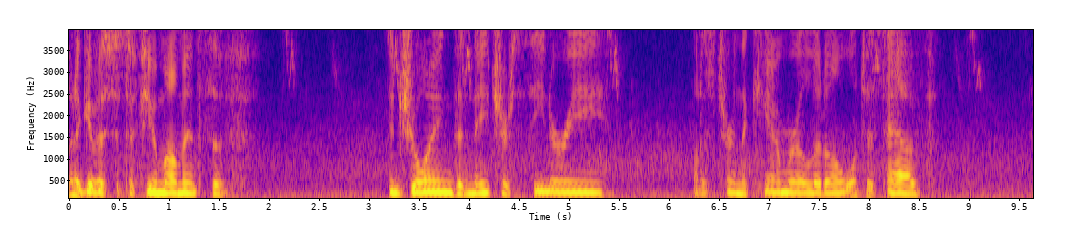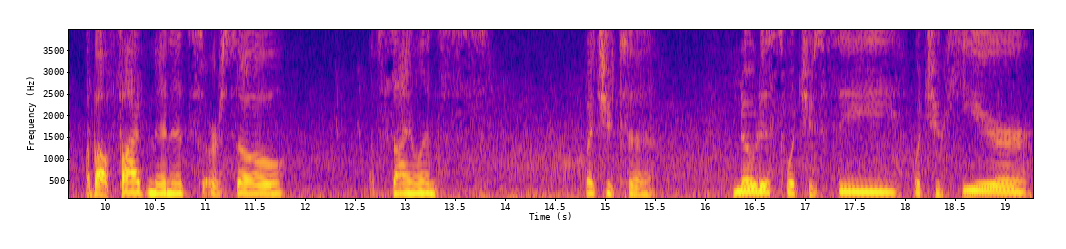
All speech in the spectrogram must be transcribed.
Going to give us just a few moments of enjoying the nature scenery. I'll just turn the camera a little. We'll just have about five minutes or so of silence invite you to notice what you see, what you hear.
